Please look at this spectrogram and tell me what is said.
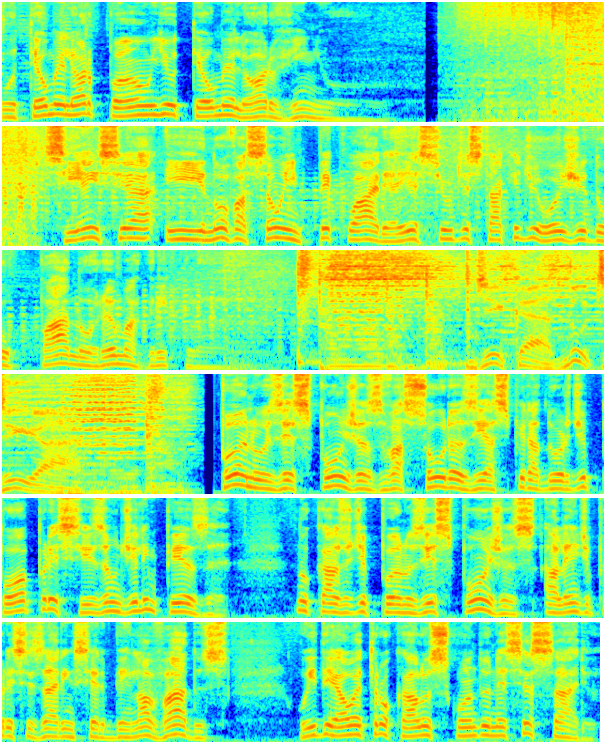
o teu melhor pão e o teu melhor vinho. Ciência e inovação em pecuária, esse é o destaque de hoje do Panorama Agrícola. Dica do dia. Panos, esponjas, vassouras e aspirador de pó precisam de limpeza. No caso de panos e esponjas, além de precisarem ser bem lavados, o ideal é trocá-los quando necessário.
